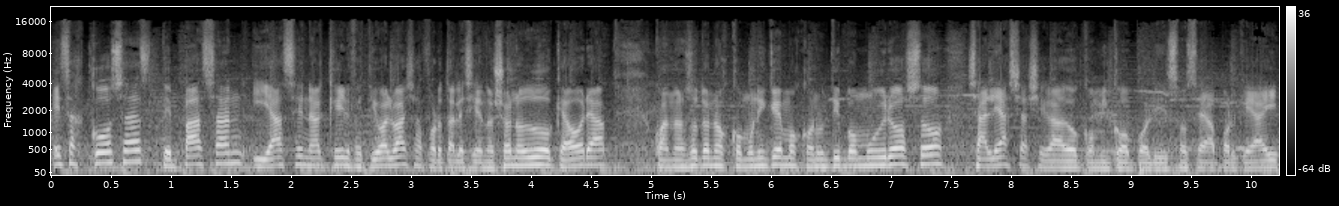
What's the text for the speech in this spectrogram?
esas cosas te pasan y hacen a que el festival vaya fortaleciendo. Yo no dudo que ahora, cuando nosotros nos comuniquemos con un tipo muy grosso, ya le haya llegado Comicópolis, o sea, porque hay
